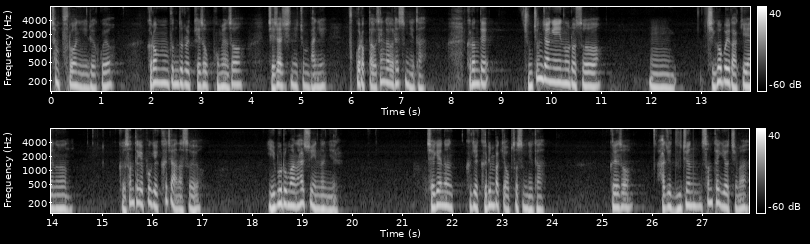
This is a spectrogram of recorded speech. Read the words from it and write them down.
참 부러운 일이었고요. 그런 분들을 계속 보면서 제 자신이 좀 많이 부끄럽다고 생각을 했습니다. 그런데 중증 장애인으로서 음, 직업을 갖기에는 그 선택의 폭이 크지 않았어요. 입으로만 할 수 있는 일. 제게는 그게 그림밖에 없었습니다. 그래서 아주 늦은 선택이었지만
